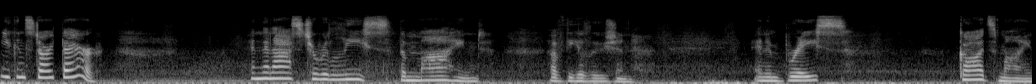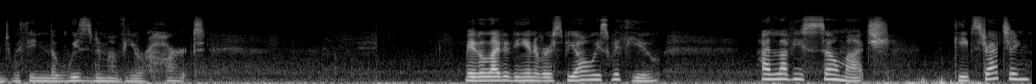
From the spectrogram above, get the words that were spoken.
you can start there. And then ask to release the mind of the illusion and embrace God's mind within the wisdom of your heart. May the light of the universe be always with you. I love you so much. Keep stretching.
